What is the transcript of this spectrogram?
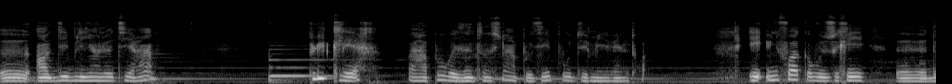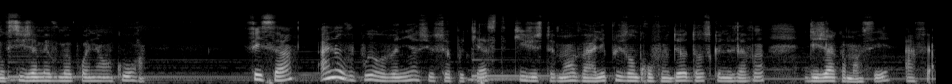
euh, en déblayant le terrain plus clair par rapport aux intentions à poser pour 2023. Et une fois que vous aurez, euh, donc si jamais vous me prenez en cours, fait ça, alors vous pouvez revenir sur ce podcast qui justement va aller plus en profondeur dans ce que nous avons déjà commencé à faire.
